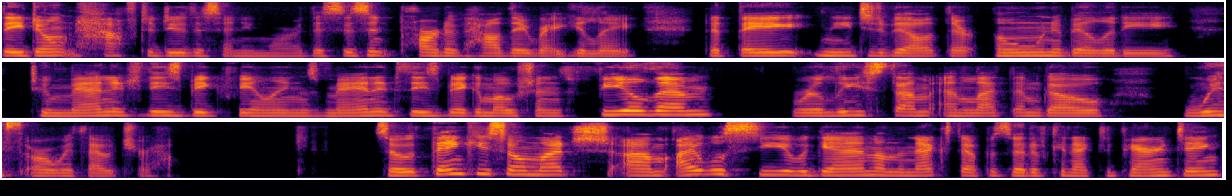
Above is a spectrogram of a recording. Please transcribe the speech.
they don't have to do this anymore this isn't part of how they regulate that they need to develop their own ability to manage these big feelings manage these big emotions feel them release them and let them go with or without your help so thank you so much. Um, I will see you again on the next episode of Connected Parenting.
